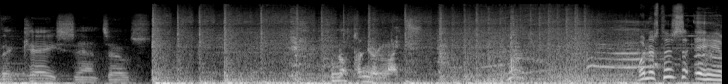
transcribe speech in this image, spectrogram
The case, Santos. Not on your life. Bueno, esto es eh,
